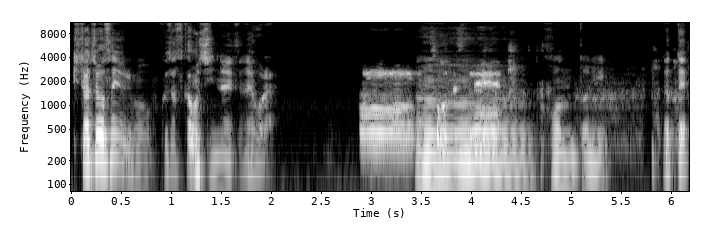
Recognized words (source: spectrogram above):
北朝鮮よりも複雑かもしれないですよね、これ。うん、そうですね。ん。本当に。だって、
